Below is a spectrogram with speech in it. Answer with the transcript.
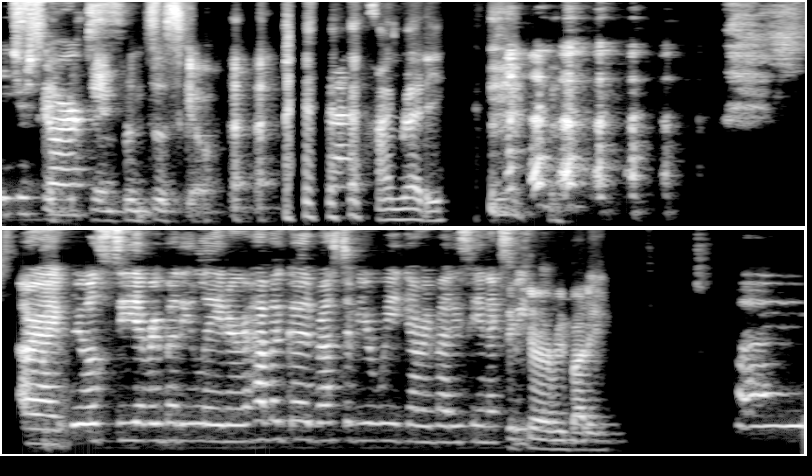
Get your San- scarves. San Francisco. I'm ready. All right, we will see everybody later. Have a good rest of your week, everybody. See you next Take week. care, everybody. Bye.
